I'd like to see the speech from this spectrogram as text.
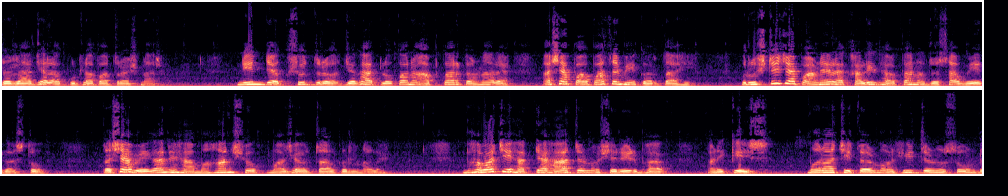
तर राजाला कुठला पात्र असणार? निंद्य क्षुद्र जगात लोकांना अपकार करणाऱ्या अशा पापाचं मी करता आहे. वृष्टीच्या पाण्याला खाली धावताना जसा वेग असतो तशा वेगाने हा महान शोक माझ्यावर चाल करून आलाय. भावाची हत्या हात जणू शरीर भाग आणि केस. मनाची तळमळ हीच जणू सोंड.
